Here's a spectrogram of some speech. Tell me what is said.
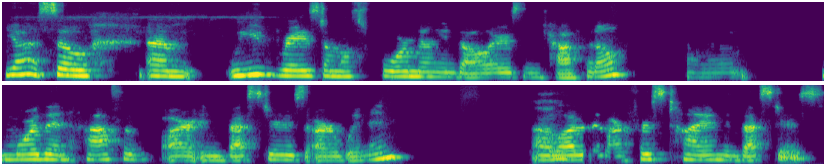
Yeah, so um, we've raised almost $4 million in capital um, more than half of our investors are women. A lot of them are first time investors.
